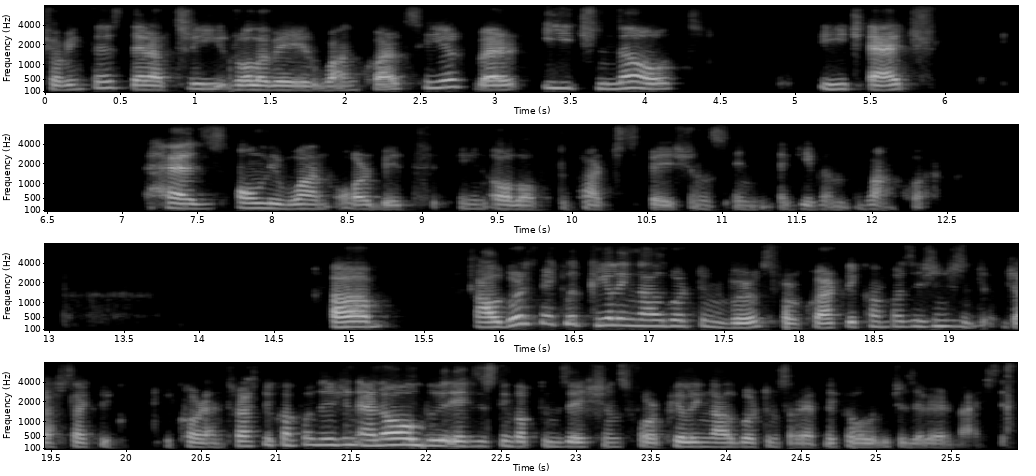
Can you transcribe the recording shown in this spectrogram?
Showing this. There are three role aware one quarks here, where each node, each edge has only one orbit in all of the participations in a given one quark. Um, Algorithmically, peeling algorithm works for quark decompositions, just like the core and truss decomposition, and all the existing optimizations for peeling algorithms are applicable, which is a very nice thing.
